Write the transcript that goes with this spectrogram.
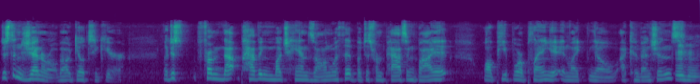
just in general about Guilty Gear, like just from not having much hands on with it, but just from passing by it while people are playing it in like you know at conventions, mm-hmm.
